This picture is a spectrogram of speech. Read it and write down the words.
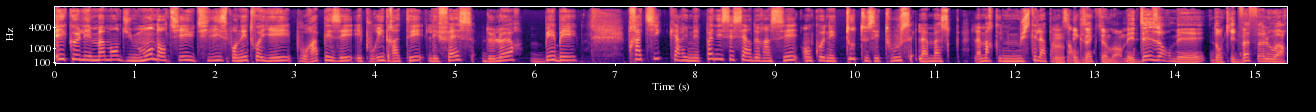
et que les mamans du monde entier utilisent pour nettoyer, pour apaiser et pour hydrater les fesses de leur bébé. Pratique car il n'est pas nécessaire de rincer. On connaît toutes et tous la, masque, la marque Mustela par Mm, exemple. Exactement. Mais désormais, donc il va falloir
